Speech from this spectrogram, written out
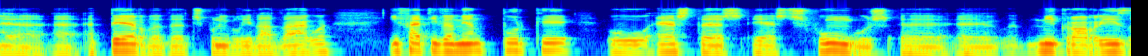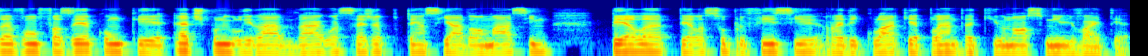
a, a, perda da disponibilidade de água, efetivamente porque o, estas, estes fungos uh, uh, vão fazer com que a disponibilidade de água seja potenciada ao máximo pela, pela superfície radicular que a planta, que o nosso milho vai ter.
